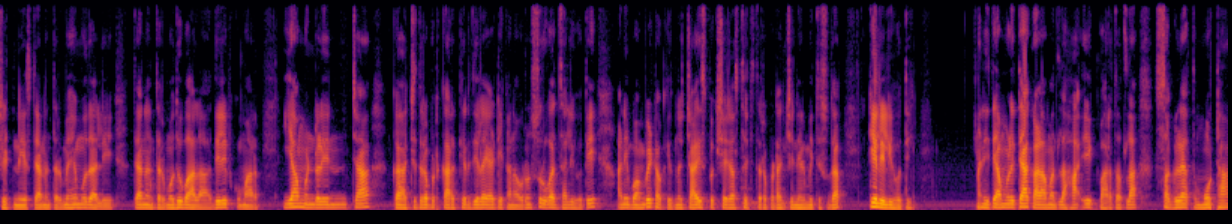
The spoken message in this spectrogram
चिटणीस त्यानंतर मेहमूद अली त्यानंतर मधुबाला दिलीप कुमार या मंडळींच्या का चित्रपट कारकिर्दीला या ठिकाणावरून सुरुवात झाली होती. आणि बॉम्बे टॉकीजनं चाळीसपेक्षा जास्त चित्रपटांची निर्मितीसुद्धा केलेली होती. आणि त्यामुळे त्या काळामधला हा एक भारतातला सगळ्यात मोठा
